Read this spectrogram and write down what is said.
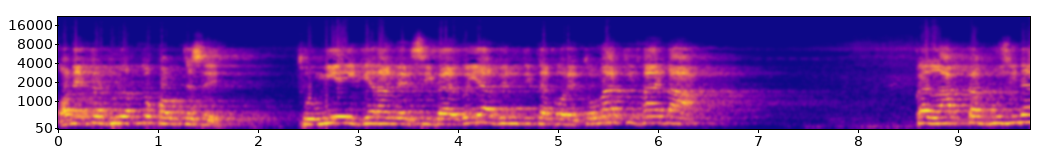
অনেকটা দূরত্ব কমতেছে। তুমি এই গ্রামের গইয়া বিরোধিতা করে, তোমার কি ফায়দা? লাভটা বুঝি না,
